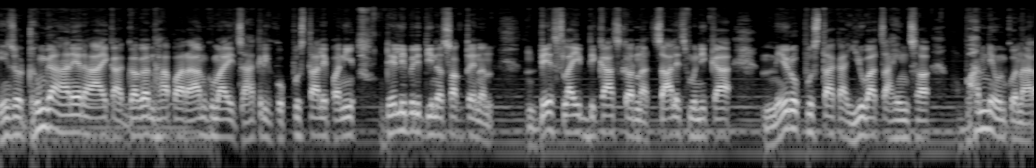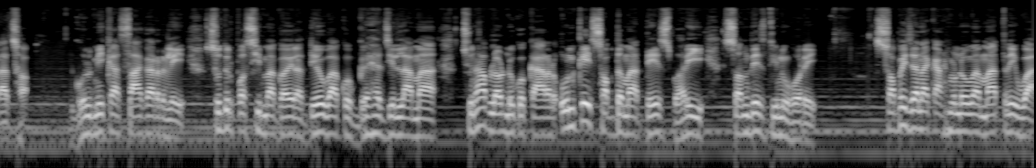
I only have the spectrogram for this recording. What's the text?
हिजो ढुङ्गा हानेर आएका गगन थापा रामकुमारी झाँक्रीको पुस्ताले पनि डेलिभरी दिन सक्दैनन्। देशलाई विकास गर्न चालिस मुनिका मेरो पुस्ताका युवा चाहिन्छ भन्ने उनको नारा छ। गुल्मीका सागरले सुदूरपश्चिममा गएर देउवाको गृह जिल्लामा चुनाव लड्नुको कारण उनकै शब्दमा देशभरि सन्देश दिनु हो रे। सबैजना काठमाडौँमा मात्रै वा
